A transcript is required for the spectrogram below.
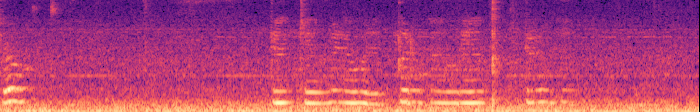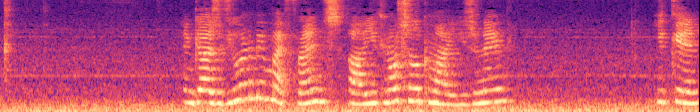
go. Do, do. And guys, if you want to be my friends, uh, you can also look at my username. You can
